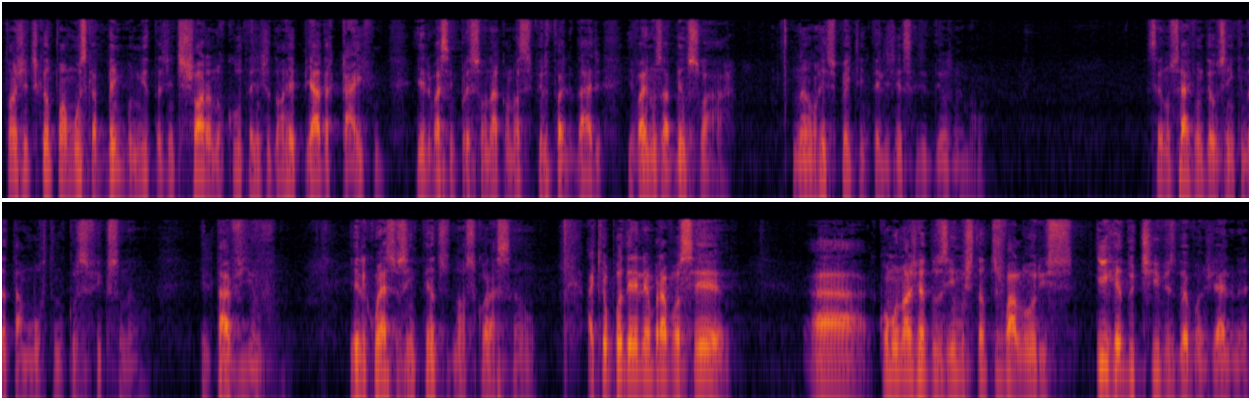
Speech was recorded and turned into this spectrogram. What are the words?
Então a gente canta uma música bem bonita, a gente chora no culto, a gente dá uma arrepiada, cai, e ele vai se impressionar com a nossa espiritualidade e vai nos abençoar. Não, respeite a inteligência de Deus, meu irmão. Você não serve um Deusinho que ainda está morto no crucifixo, não. Ele está vivo. E ele conhece os intentos do nosso coração. Aqui eu poderia lembrar você ah, como nós reduzimos tantos valores irredutíveis do Evangelho. Né?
